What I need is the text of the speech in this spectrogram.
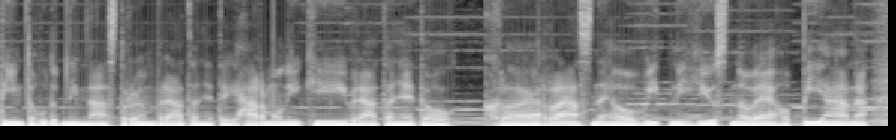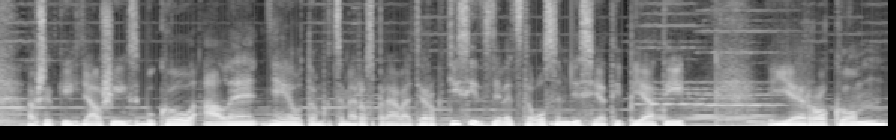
týmto hudobným nástrojom, vrátane tej harmoniky, vrátane toho krásneho Whitney Houstonového piana a všetkých ďalších zvukov, ale nie o tom chceme rozprávať. Rok 1985 je rokom,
